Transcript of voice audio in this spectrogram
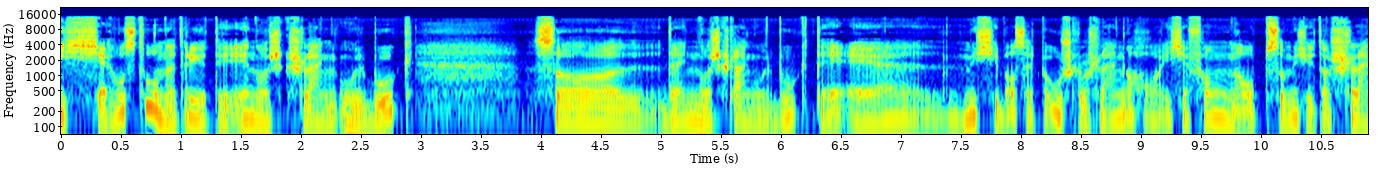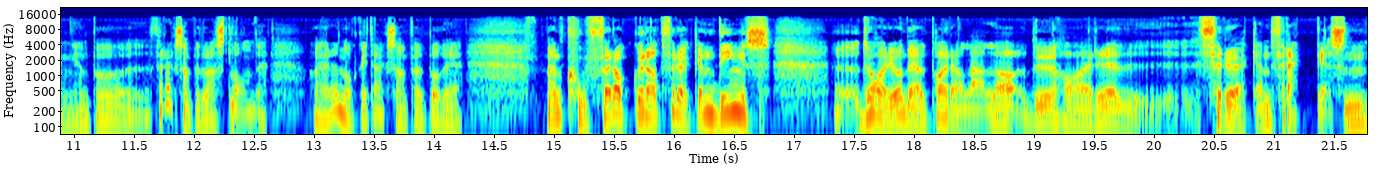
ikke hos Tone Tryti i Norsk slengordbok. Så den norsk slengordbok det er mye basert på Oslo-sleng og har ikke fanga opp så mye av slengen på f.eks. Vestlandet. Og Her er nok et eksempel på det. Men hvorfor akkurat frøken Dings? Du har jo en del paralleller. Du har frøken Frekkesen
